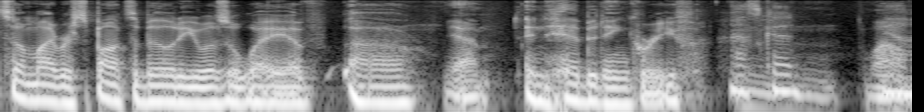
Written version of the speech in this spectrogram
so my responsibility was a way of uh, yeah inhibiting grief. That's good. Mm, wow.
